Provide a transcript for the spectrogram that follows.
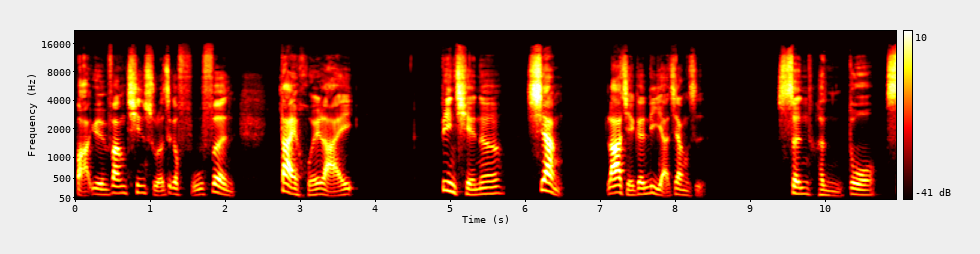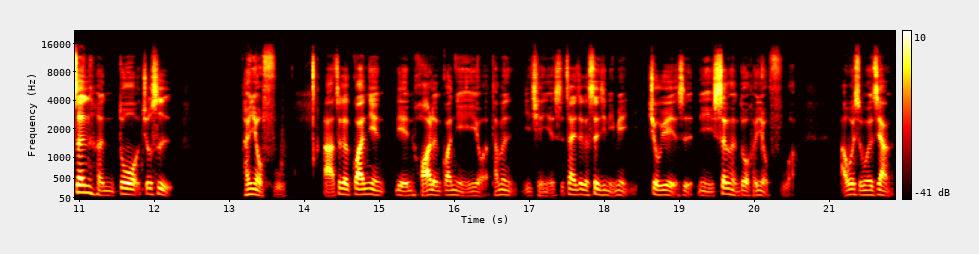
把远方亲属的这个福分带回来，并且呢，像拉杰跟利亚这样子生很多，生很多就是很有福。啊，这个观念连华人观念也有，他们以前也是在这个圣经里面旧约也是，你生很多很有福啊，啊，为什么会这样？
